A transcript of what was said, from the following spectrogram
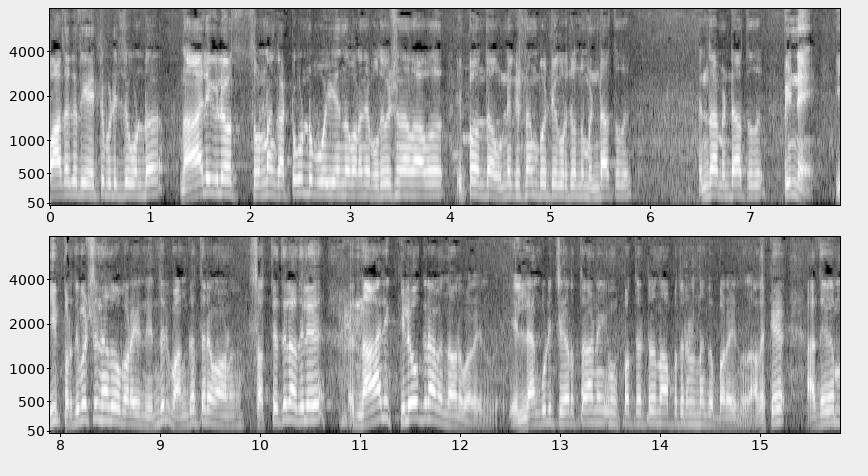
വാദഗതി ഏറ്റുപിടിച്ചുകൊണ്ട് നാല് കിലോ സ്വർണം കട്ടുകൊണ്ട് പോയി എന്ന് പറഞ്ഞ പ്രതിപക്ഷ നേതാവ് ഇപ്പം എന്താ ഉണ്ണികൃഷ്ണൻ പൂറ്റിയെ കുറിച്ചൊന്നും മിണ്ടാത്തത്? എന്താ മിണ്ടാത്തത്? പിന്നെ ഈ പ്രതിപക്ഷ നേതാവ് പറയുന്നത് എന്തൊരു വങ്കത്തരമാണ്? സത്യത്തിൽ അതിൽ നാല് കിലോഗ്രാം എന്നാണ് പറയുന്നത്. എല്ലാം കൂടി ചേർത്താണ് ഈ മുപ്പത്തെട്ട് നാൽപ്പത്തിരണ്ട് എന്നൊക്കെ പറയുന്നത്. അതൊക്കെ അദ്ദേഹം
